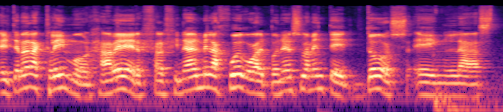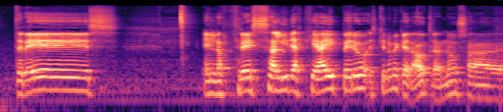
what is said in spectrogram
El tema de la Claymore. A ver, al final me la juego al poner solamente dos en las tres... En las tres salidas que hay Pero es que no me queda otra, ¿no? O sea...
